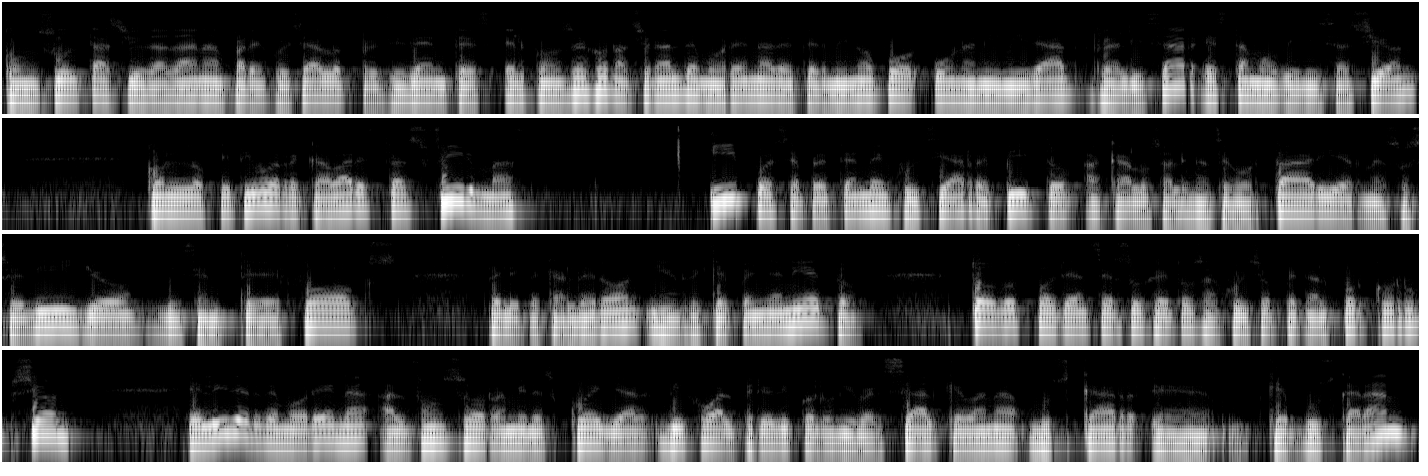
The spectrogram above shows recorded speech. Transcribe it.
consulta ciudadana para enjuiciar a los presidentes, el Consejo Nacional de Morena determinó por unanimidad realizar esta movilización con el objetivo de recabar estas firmas y pues se pretende enjuiciar, repito, a Carlos Salinas de Gortari, Ernesto Cedillo, Vicente Fox, Felipe Calderón y Enrique Peña Nieto. Todos podrían ser sujetos a juicio penal por corrupción. El líder de Morena, Alfonso Ramírez Cuellar, dijo al periódico El Universal que van a buscar, eh, que buscarán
